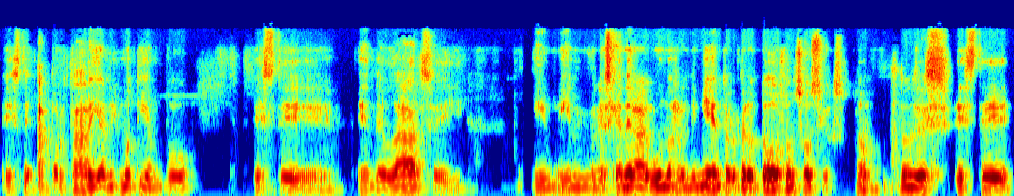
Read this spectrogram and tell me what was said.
este, aportar y al mismo tiempo este, endeudarse y, y, les genera algunos rendimientos, pero todos son socios, ¿no? Entonces, este,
